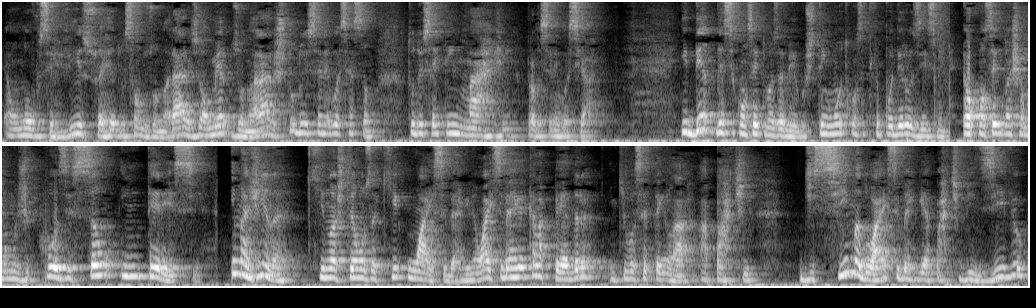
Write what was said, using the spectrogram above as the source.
É um novo serviço? É redução dos honorários? É aumento dos honorários? Tudo isso é negociação. Tudo isso aí tem margem para você negociar. E dentro desse conceito, meus amigos, tem um outro conceito que é poderosíssimo. É o conceito que nós chamamos de posição e interesse. Imagina que nós temos aqui um iceberg. Né? Um iceberg é aquela pedra em que você tem lá a parte de cima do iceberg, é a parte visível,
